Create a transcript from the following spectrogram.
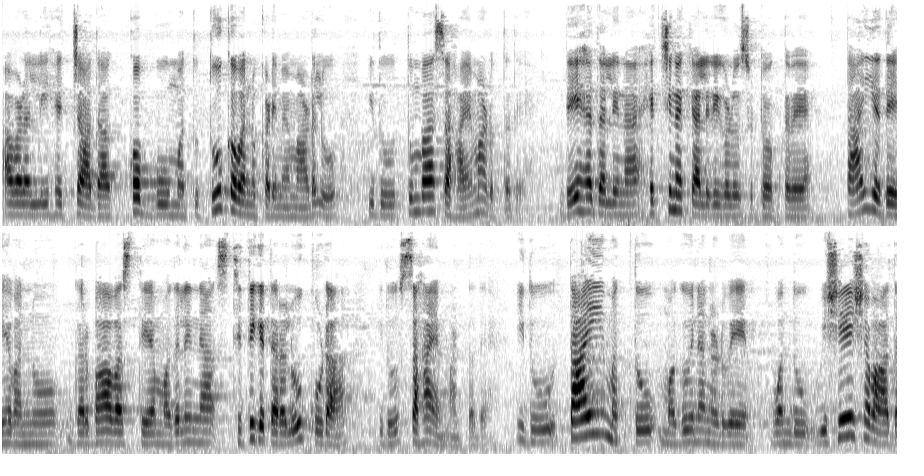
ಅವಳಲ್ಲಿ ಹೆಚ್ಚಾದ ಕೊಬ್ಬು ಮತ್ತು ತೂಕವನ್ನು ಕಡಿಮೆ ಮಾಡಲು ಇದು ತುಂಬ ಸಹಾಯ ಮಾಡುತ್ತದೆ. ದೇಹದಲ್ಲಿನ ಹೆಚ್ಚಿನ ಕ್ಯಾಲರಿಗಳು ಸುಟ್ಟುಹೋಗ್ತವೆ ತಾಯಿಯ ದೇಹವನ್ನು ಗರ್ಭಾವಸ್ಥೆಯ ಮೊದಲಿನ ಸ್ಥಿತಿಗೆ ತರಲು ಕೂಡ ಇದು ಸಹಾಯ ಮಾಡ್ತದೆ. ಇದು ತಾಯಿ ಮತ್ತು ಮಗುವಿನ ನಡುವೆ ಒಂದು ವಿಶೇಷವಾದ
